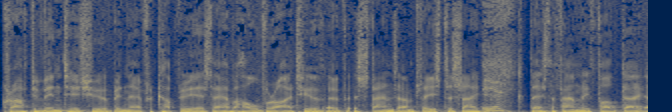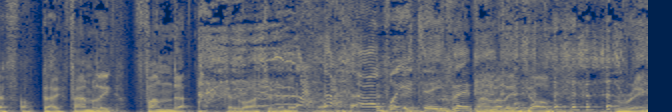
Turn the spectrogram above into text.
Crafty Vintage, who have been there for a couple of years, they have a whole variety of, of stands, I'm pleased to say. Yeah. There's the Family Fog Day, uh, Fog Day, Family Funder. Get it right in a minute. Put your teeth in. Family Dog Ring,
